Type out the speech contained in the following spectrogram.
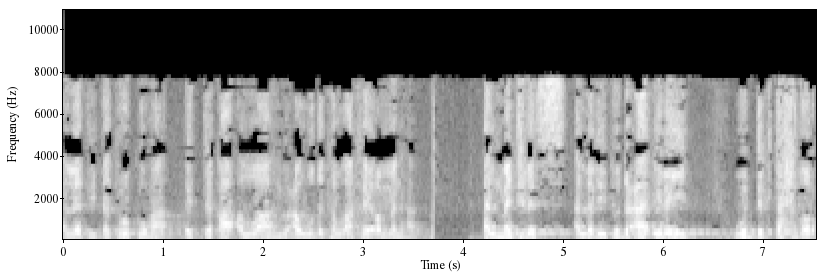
التي تتركها اتقاء الله يعوضك الله خيرا منها. المجلس الذي تدعى إليه ودك تحضر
